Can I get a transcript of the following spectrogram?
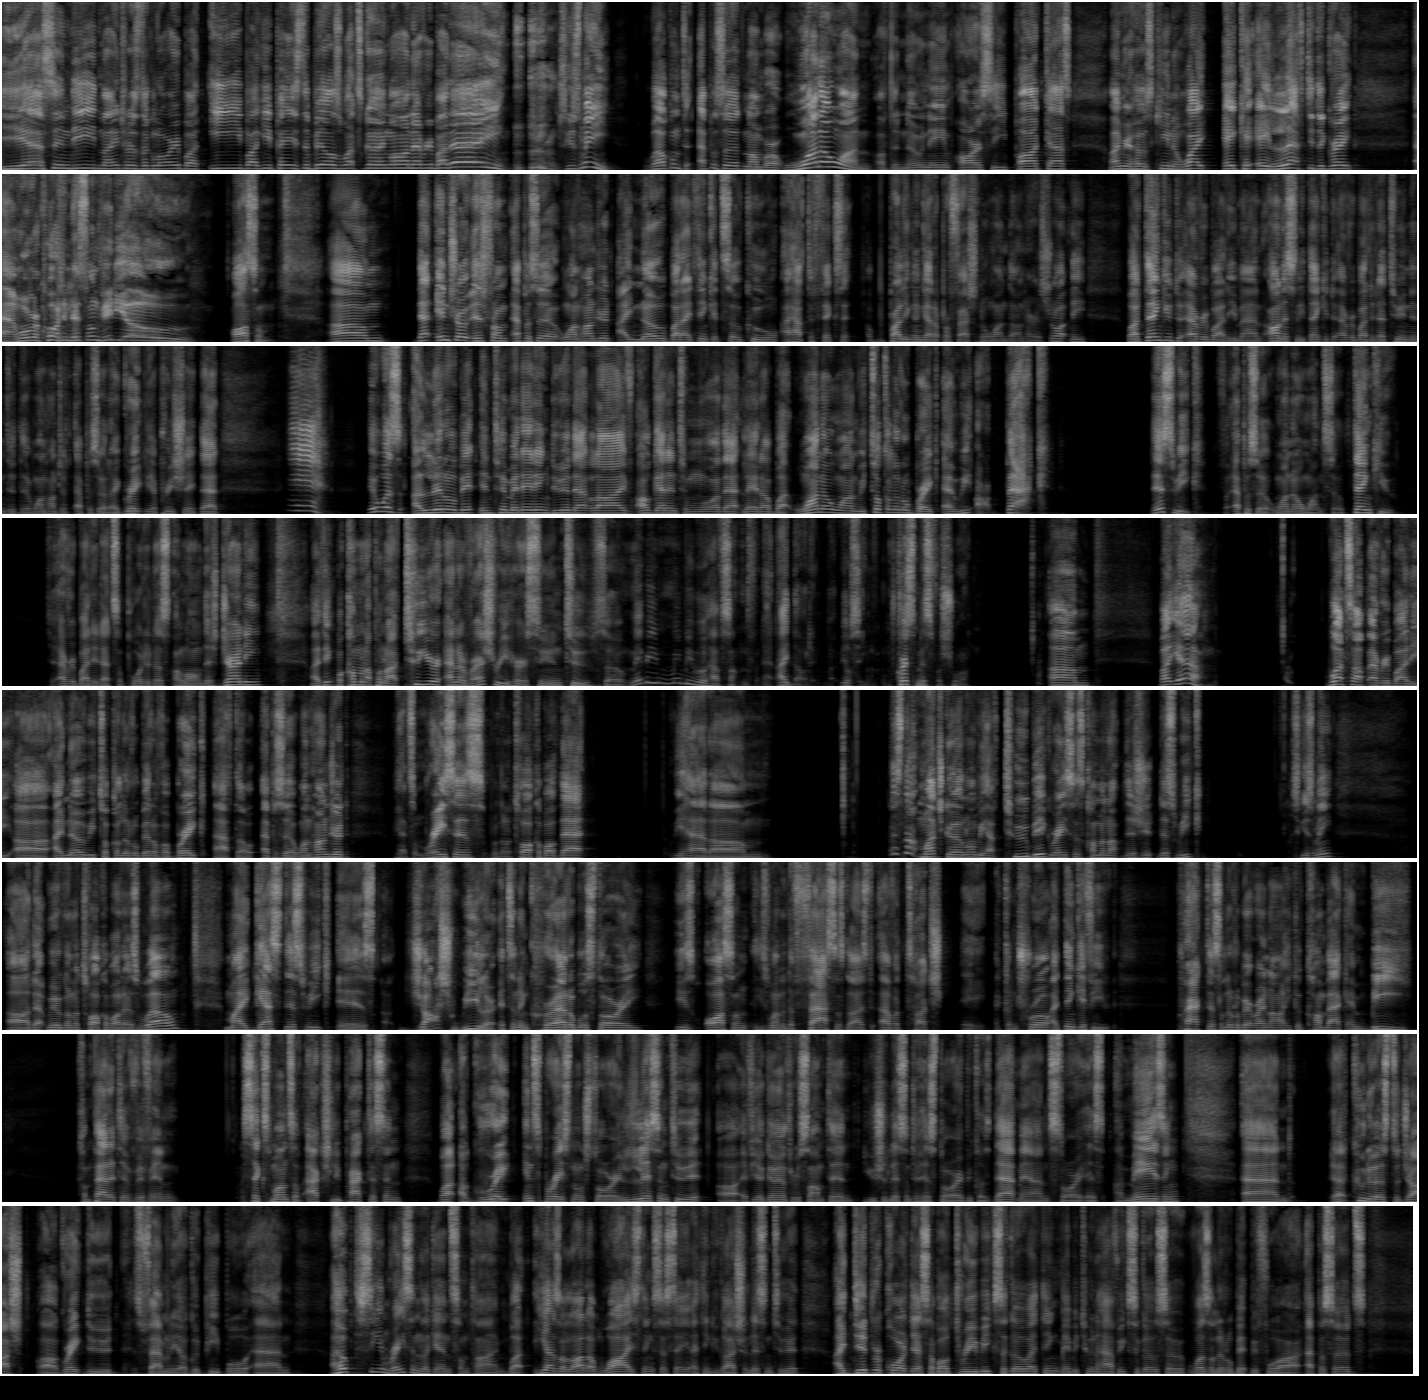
Yes, indeed. Nitro is the glory, but E Buggy pays the bills. What's going on, everybody? Excuse me. Welcome to episode number 101 of the No Name RC podcast. I'm your host, Keenan White, aka Lefty the Great, and we're recording this on video. Awesome. Um, that intro is from episode 100. I know, but I think it's so cool. I have to fix it. I'm probably gonna get a professional one done here shortly. But thank you to everybody, man. Honestly, thank you to everybody that tuned into the 100th episode. I greatly appreciate that. Eh, it was a little bit intimidating doing that live. I'll get into more of that later. But 101, we took a little break and we are back this week for episode 101. So thank you to everybody that supported us along this journey. I think we're coming up on our two year anniversary here soon too. So maybe maybe we'll have something for that. I doubt it, but we'll see. Christmas for sure. Um, but yeah, What's up, everybody? Uh, I know we took a little bit of a break after episode 100. We had some races. We're going to talk about that. We had um, there's not much going on. We have two big races coming up this this week. Excuse me. Uh, that we're going to talk about as well. My guest this week is Josh Wheeler. It's an incredible story. He's awesome. He's one of the fastest guys to ever touch a, a control. I think if he practiced a little bit right now, he could come back and be competitive within six months of actually practicing. But a great inspirational story. Listen to it. Uh, if you're going through something, you should listen to his story because that man's story is amazing. And uh, kudos to Josh, uh, great dude. His family are good people, and I hope to see him racing again sometime. But he has a lot of wise things to say. I think you guys should listen to it. I did record this about three weeks ago, I think, maybe two and a half weeks ago. So it was a little bit before our episodes,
